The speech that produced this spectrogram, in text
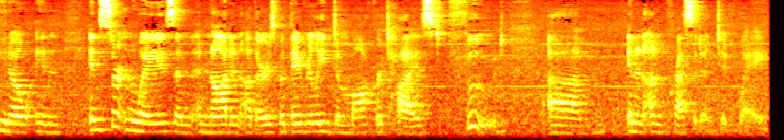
you know, in in certain ways and, and, not in others, but they really democratized food um, in an unprecedented way.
